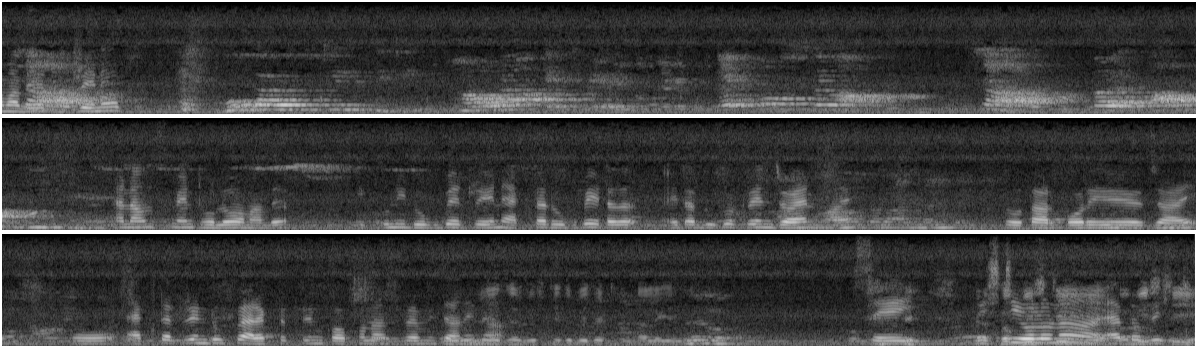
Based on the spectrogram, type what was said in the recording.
আমাদের ট্রেনে অ্যানাউন্সমেন্ট হলো আমাদের। এক্ষুনি ঢুকবে ট্রেন একটা ঢুকবে এটা এটা দুটো ট্রেন জয়েন হয়। তো তারপরে যায়। তো একটা ট্রেন ঢুকবে আর একটা ট্রেন কখন আসবে আমি জানি না। সেই বৃষ্টি হলো না এত বৃষ্টি।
